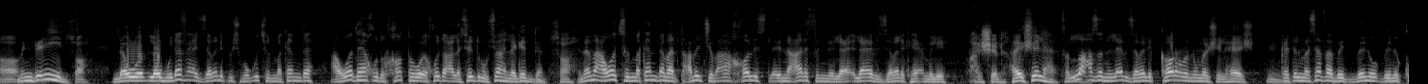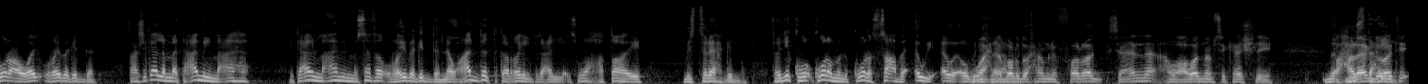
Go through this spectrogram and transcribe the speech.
آه. من بعيد. صح. لو لو مدافع الزمالك مش موجود في المكان ده عواد هياخد الخطوه هو ياخدها على صدره سهلة جدا. صح. إنما عواد في المكان ده ما اتعاملش معاها خالص لأن عارف إن لاع- لاعب الزمالك هيعمل إيه؟ هيشيلها. هيشيلها. في اللحظة إن لاعب الزمالك قرر إنه ما يشيلهاش. كانت المسافة بين- بينه وبين الكرة وعواد قريبة جدا. فعشان كده لما اتعامل معاها اتعامل معاها من مسافة قريبة جدا. لو عدت كان الراجل بتاع سموحه حطها إيه؟ مستريح جدا. فدي كو- كره من الكره الصعبه قوي قوي قوي وإحنا. برضو إحنا بنتفرج سألنا هو عواد ما مسكهاش ليه؟ فحضرتك. دلوقتي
